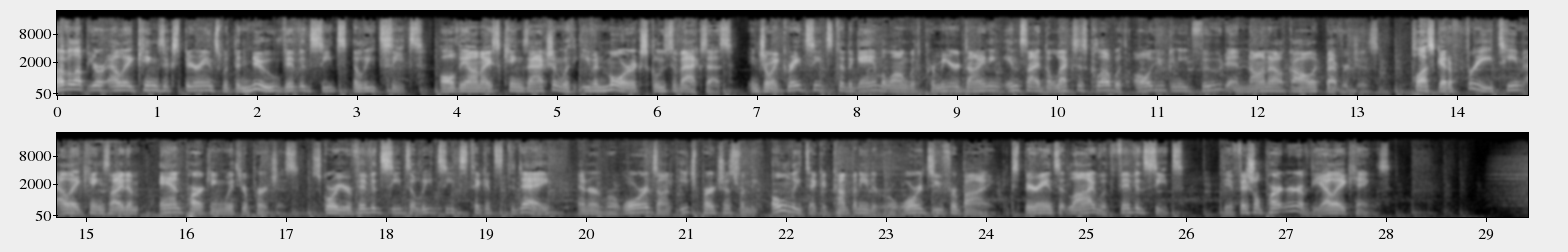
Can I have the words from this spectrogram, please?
Level up your LA Kings experience with the new Vivid Seats Elite Seats. All the on ice Kings action with even more exclusive access. Enjoy great seats to the game along with premier dining inside the Lexus Club with all you can eat food and non alcoholic beverages. Plus, get a free Team LA Kings item and parking with your purchase. Score your Vivid Seats Elite Seats tickets today and earn rewards on each purchase from the only ticket company that rewards you for buying. Experience it live with Vivid Seats, the official partner of the LA Kings.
